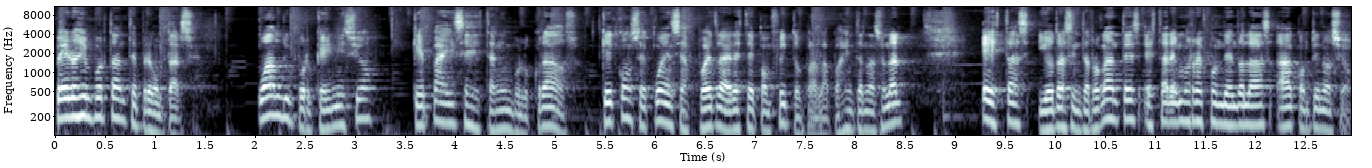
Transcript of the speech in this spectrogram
pero es importante preguntarse, ¿cuándo y por qué inició? ¿Qué países están involucrados? ¿Qué consecuencias puede traer este conflicto para la paz internacional? Estas y otras interrogantes estaremos respondiéndolas a continuación.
